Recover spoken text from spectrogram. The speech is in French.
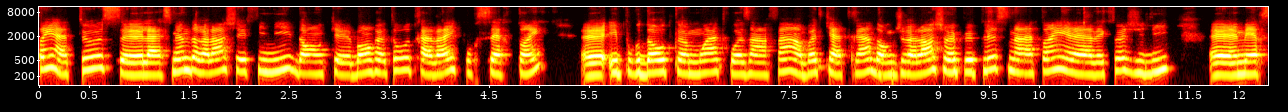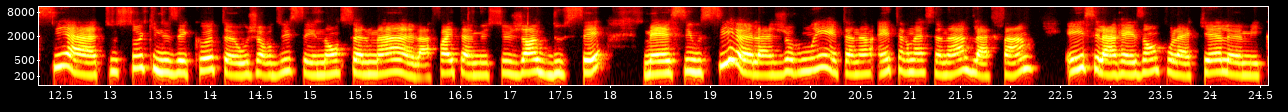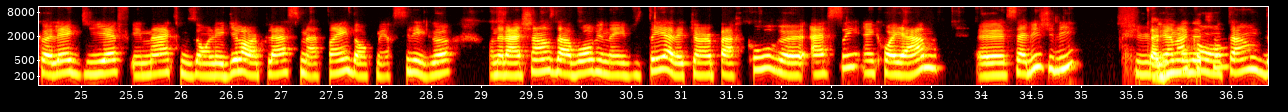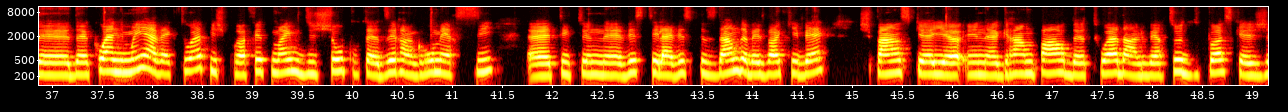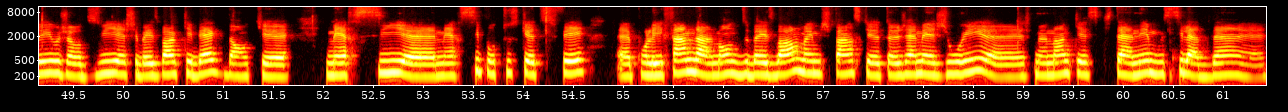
matin à tous. la semaine de relâche est finie, donc bon retour au travail pour certains. et pour d'autres comme moi, trois enfants en bas de quatre ans. Donc, je relâche un peu plus ce matin avec toi, Julie. merci à tous ceux qui nous écoutent. Aujourd'hui, c'est non seulement la fête à M. Jacques Doucet, mais c'est aussi la journée internationale de la femme. Et c'est la raison pour laquelle euh, mes collègues JF et Max nous ont légué leur place ce matin. Donc, merci les gars. On a la chance d'avoir une invitée avec un parcours euh, assez incroyable. Euh, salut Julie. Je suis vraiment contente de, de co-animer avec toi. Puis je profite même du show pour te dire un gros merci. tu es, es, la vice-présidente de Baseball Québec. Je pense qu'il y a une grande part de toi dans l'ouverture du poste que j'ai aujourd'hui chez Baseball Québec. Donc, Merci, euh, merci pour tout ce que tu fais euh, pour les femmes dans le monde du baseball. Même, je pense que tu n'as jamais joué. Euh, je me demande qu'est-ce qui t'anime aussi là-dedans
